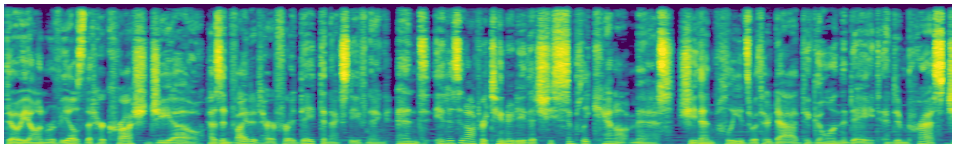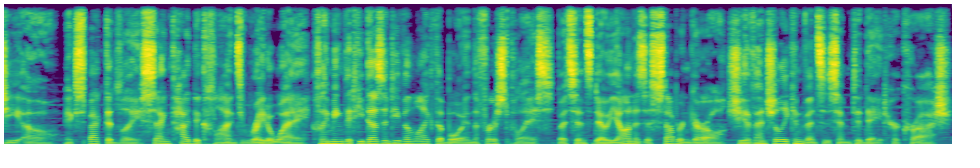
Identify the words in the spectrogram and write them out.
Do-yeon reveals that her crush, Ji-oh, has invited her for a date the next evening, and it is an opportunity that she simply cannot miss. She then pleads with her dad to go on the date and impress Ji-oh. Expectedly, Sang-tae declines right away, claiming that he doesn't even like the boy in the first place. But since Do-yeon is a stubborn girl, she eventually convinces him to date her crush.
